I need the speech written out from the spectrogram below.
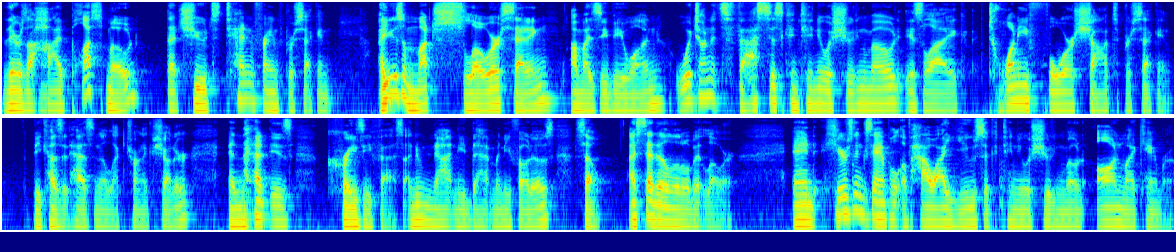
There's a high plus mode that shoots 10 frames per second. I use a much slower setting on my ZV-1, which on its fastest continuous shooting mode is like 24 shots per second because it has an electronic shutter, and that is crazy fast. I do not need that many photos, so I set it a little bit lower. And here's an example of how I use the continuous shooting mode on my camera.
